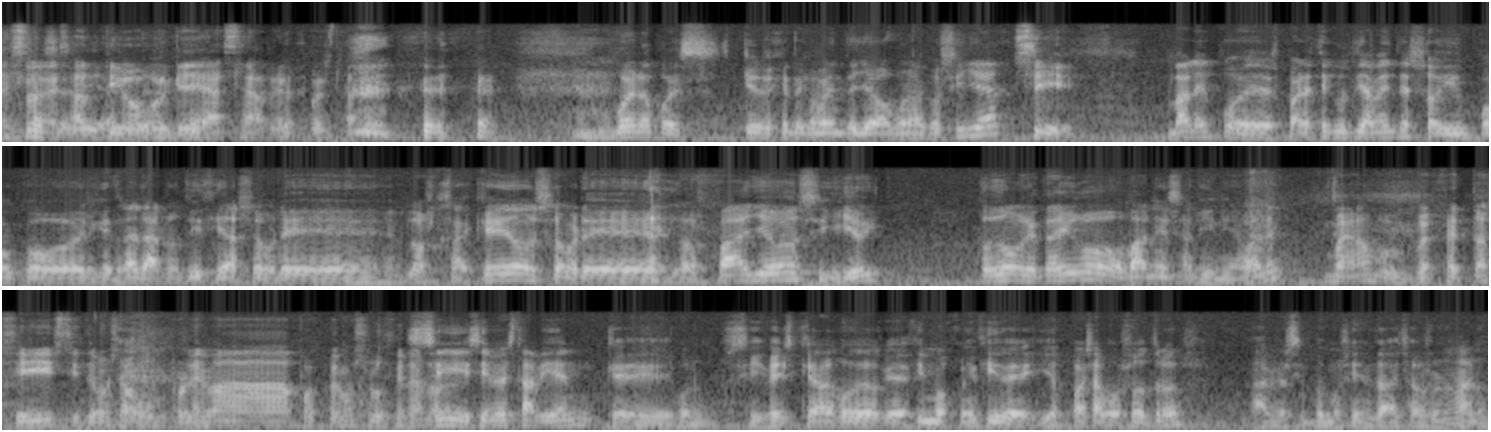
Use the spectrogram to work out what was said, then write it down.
eso es antiguo, porque ya es la respuesta. bueno, pues, ¿quieres que te comente yo alguna cosilla? Sí. Vale, pues parece que últimamente soy un poco el que trae las noticias sobre los hackeos, sobre los fallos, y hoy todo lo que traigo va en esa línea, ¿vale? Bueno, pues perfecto, así, si tenemos algún problema, pues podemos solucionarlo. Sí, siempre está bien que, bueno, si veis que algo de lo que decimos coincide y os pasa a vosotros, a ver si podemos intentar echaros una mano.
